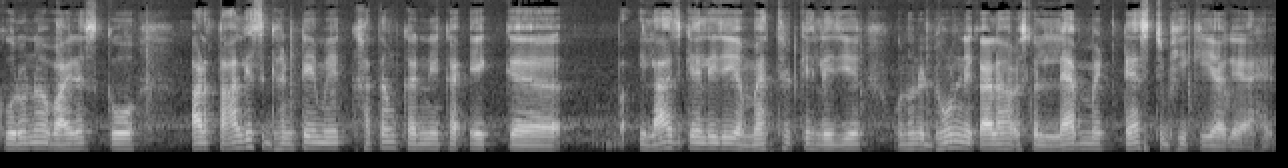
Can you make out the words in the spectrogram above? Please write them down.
कोरोना वायरस को 48 घंटे में ख़त्म करने का एक इलाज कह लीजिए या मेथड कह लीजिए उन्होंने ढूंढ निकाला और उसको लैब में टेस्ट भी किया गया है।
